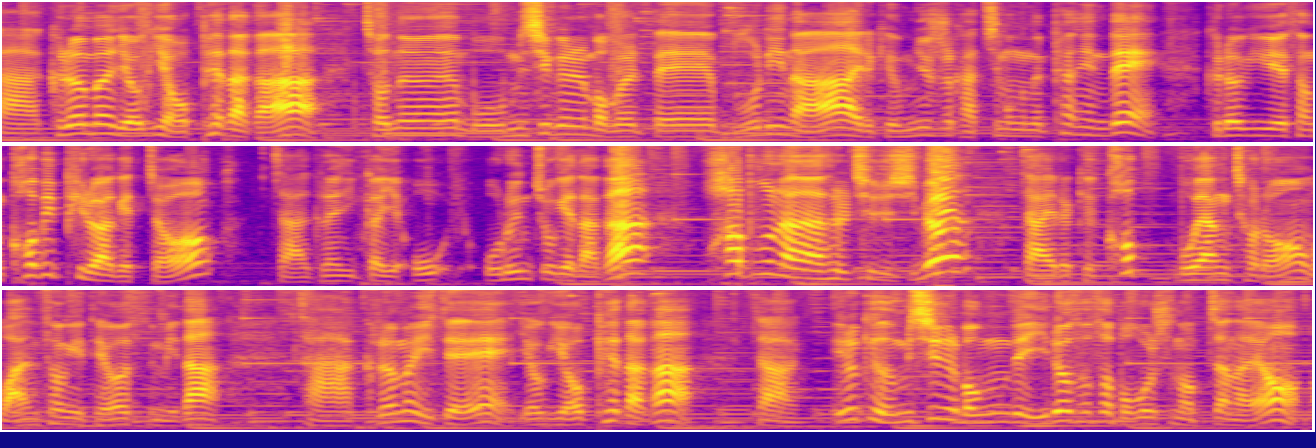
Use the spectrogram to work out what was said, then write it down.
자 그러면 여기 옆에다가 저는 뭐 음식을 먹을 때 물이나 이렇게 음료수를 같이 먹는 편인데 그러기 위해선 컵이 필요하겠죠? 자 그러니까 이 오, 오른쪽에다가 화분 하나 설치해 주시면 자 이렇게 컵 모양처럼 완성이 되었습니다. 자 그러면 이제 여기 옆에다가 자 이렇게 음식을 먹는데 일어서서 먹을 순 없잖아요.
